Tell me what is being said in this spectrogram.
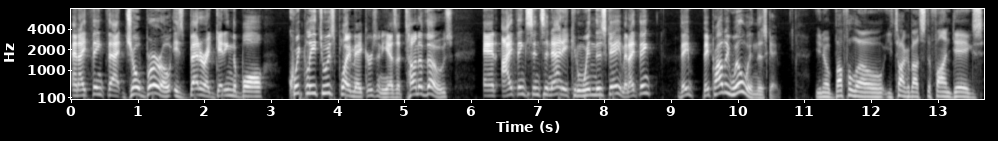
and I think that Joe Burrow is better at getting the ball quickly to his playmakers, and he has a ton of those. And I think Cincinnati can win this game, and I think they they probably will win this game. You know, Buffalo, you talk about Stefon Diggs,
